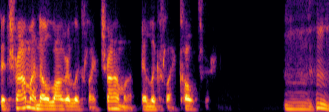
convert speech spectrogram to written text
The trauma no longer looks like trauma, it looks like culture. Mm-hmm.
